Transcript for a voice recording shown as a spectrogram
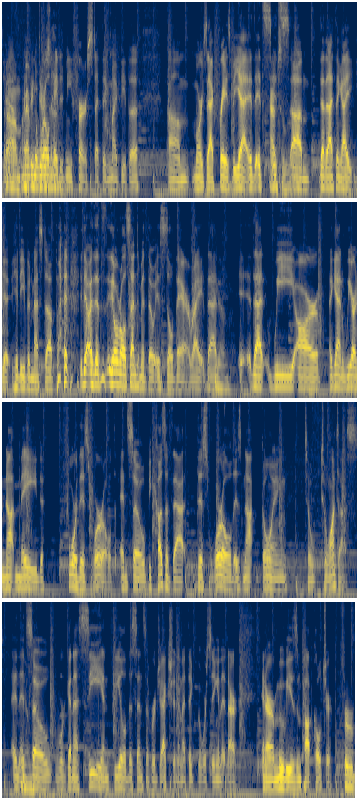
Yeah, um, remember, the world a, hated me first. I think might be the um, more exact phrase. But yeah, it, it's Absolutely. it's um, that I think I get hit even messed up. But the, the overall sentiment though is still there, right? That yeah. that we are again we are not made for this world, and so because of that, this world is not going to to want us and and so we're gonna see and feel the sense of rejection and i think that we're seeing it in our in our movies and pop culture for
